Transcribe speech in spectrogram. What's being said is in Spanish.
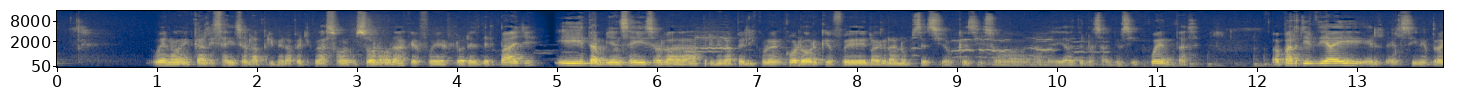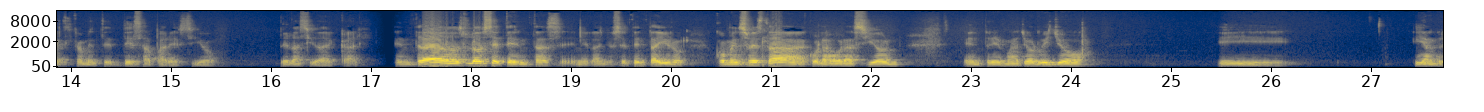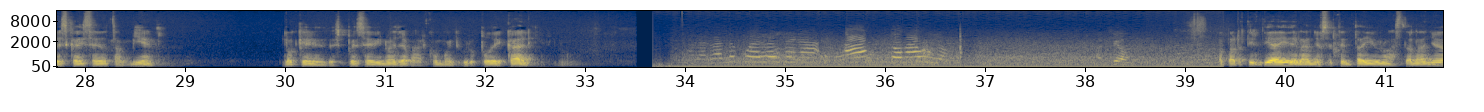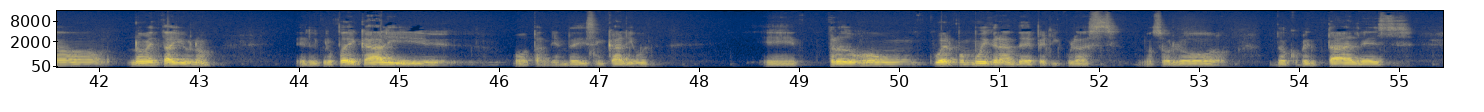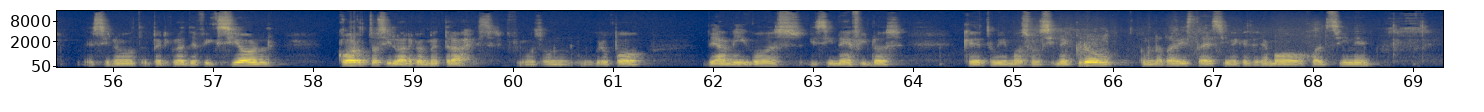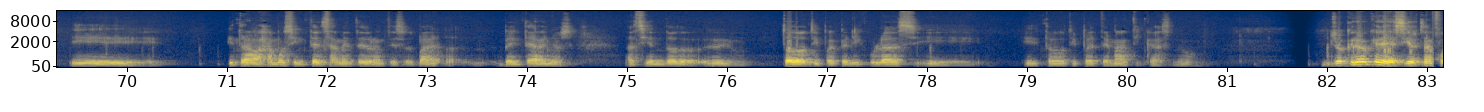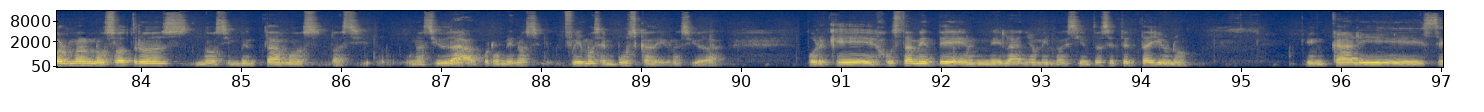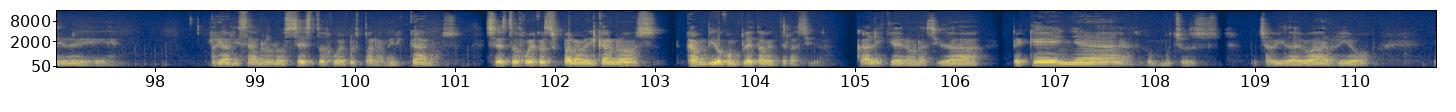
bueno, en Cali se hizo la primera película sonora, que fue Flores del Valle, y también se hizo la primera película en color, que fue La Gran Obsesión, que se hizo a mediados de los años 50. A partir de ahí, el, el cine prácticamente desapareció de la ciudad de Cali. Entrados los 70, en el año 71, comenzó esta colaboración entre Mayor y yo y, y Andrés Caicedo también lo que después se vino a llamar como el grupo de Cali. A partir de ahí, del año 71 hasta el año 91, el grupo de Cali, o también le dicen Caliwood, eh, produjo un cuerpo muy grande de películas, no solo documentales, eh, sino películas de ficción, cortos y largos metrajes. Fuimos un, grupo de amigos y cinéfilos que tuvimos un cineclub, una revista de cine que se llamó Ojo Cine, y, y, trabajamos intensamente durante esos 20 años haciendo eh, todo tipo de películas y, y todo tipo de temáticas, ¿no? Yo creo que de cierta forma nosotros nos inventamos una ciudad, o por lo menos fuimos en busca de una ciudad, porque justamente en el año 1971 en Cali se realizaron los sextos Juegos Panamericanos. Sextos Juegos Panamericanos cambió completamente la ciudad. Cali, que era una ciudad pequeña, con muchos, mucha vida de barrio,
